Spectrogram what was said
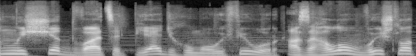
витягнули ще 25 гумових фігур, а загалом вийшло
